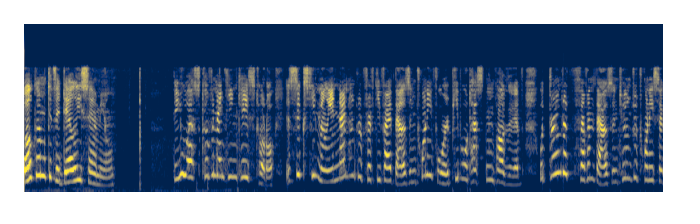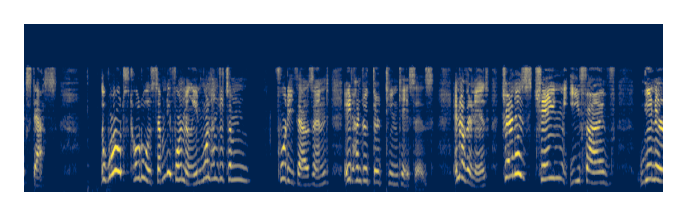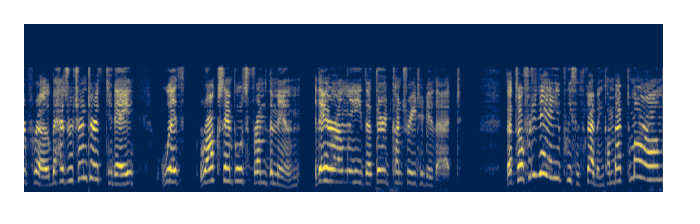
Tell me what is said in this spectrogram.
Welcome to the Daily Samuel. The U.S. COVID 19 case total is 16,955,024 people testing positive, with 307,226 deaths. The world's total is 74,140,813 cases. In other news, China's Chang'e 5 lunar probe has returned to Earth today with rock samples from the moon. They are only the third country to do that. That's all for today. Please subscribe and come back tomorrow.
